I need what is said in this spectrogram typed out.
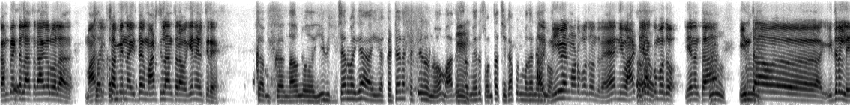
ಕಂಪ್ಲೇಂಟ್ ಅಲ್ಲಿ ಆತರ ಆಗಲ್ವಲ್ಲ? ಮಾಧವ ಸ್ವಾಮಿ ನಾ ಇದ್ದಾಗ ಮಾಡ್ಸಿಲ್ಲ ಅಂತಾರ ಅವಾಗ ಏನ್ ಹೇಳ್ತೀರಿ? ಕ- ನಾನು ಈ ವಿಚಾರವಾಗಿ ಈಗ ಕಟ್ಟಡ ಕಟ್ಟಿರೋನು ಮಾದೇಸ್ವಾಮಿ ಅವರು ಸ್ವಂತ ಚಿಕ್ಕಪ್ಪನ ಮಗನೇ ಅದಕ್ಕೆ ನೀವೇನ್ ಮಾಡ್ಬೋದು ಅಂದ್ರೆ ನೀವ್ ಆರ್ ಟಿ. ಹಾಕೊಬೋದು ಏನಂತ? ಹ್ಮ್. ಇಂತ ಇದ್ರಲ್ಲಿ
